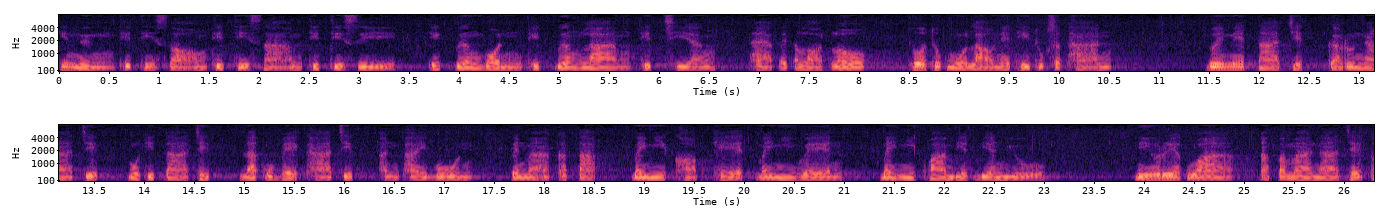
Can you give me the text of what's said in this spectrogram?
ที่หนึ่งทิศที่สองทิศที่สามทิศที่สี่ทิศเบื้องบน ทิศเบื้องล่าง ทิศเฉียง แผ่ไปตลอดโลก ทั่วทุกหมู่เหล่าในที่ทุกสถาน ด้วยเมตตาจิต กรุณาจิต มุทิตาจิต และอุเบกขาจิต อันไพ่บูรณ์เป็นมหคตะ ไม่มีขอบเขต ไม่มีเวร ไม่มีความเบียดเบียนอยู่ นี้เรียกว่า อัปมานาเจโต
